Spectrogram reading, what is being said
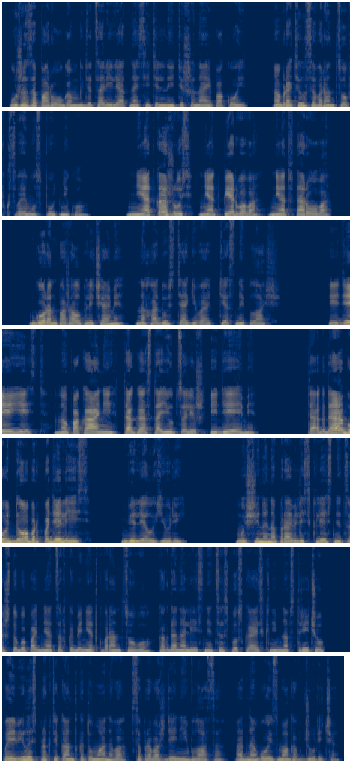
Уже за порогом, где царили относительная тишина и покой, обратился Воронцов к своему спутнику. Не откажусь ни от первого, ни от второго. Горан пожал плечами, на ходу стягивая тесный плащ. Идеи есть, но пока они так и остаются лишь идеями. Тогда будь добр, поделись, велел Юрий. Мужчины направились к лестнице, чтобы подняться в кабинет к Воронцову, когда на лестнице, спускаясь к ним навстречу, появилась практикантка Туманова в сопровождении Власа, одного из магов Джурича.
